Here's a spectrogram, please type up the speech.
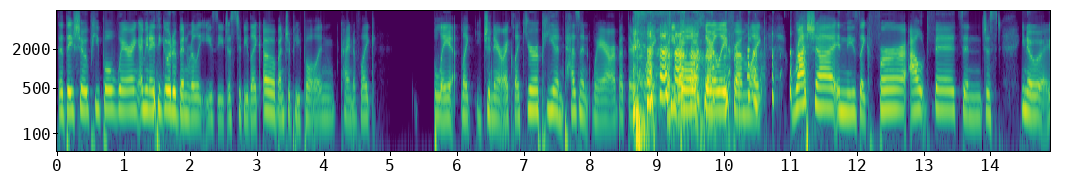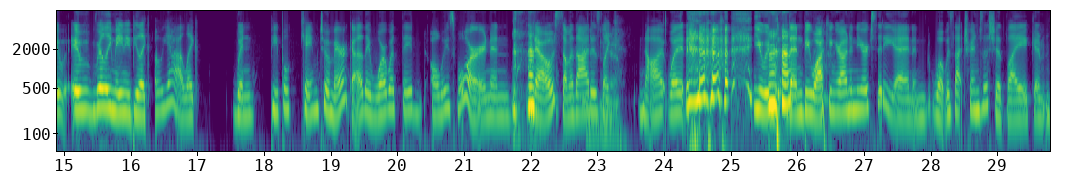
that they show people wearing. I mean, I think it would have been really easy just to be like, oh, a bunch of people in kind of like bland, like generic, like European peasant wear, but there's like people clearly from like Russia in these like fur outfits, and just you know, it, it really made me be like, oh yeah, like when people came to America, they wore what they'd always worn. And, you know, some of that is like Yeah. not what you would then be walking around in New York City in. And what was that transition like? And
